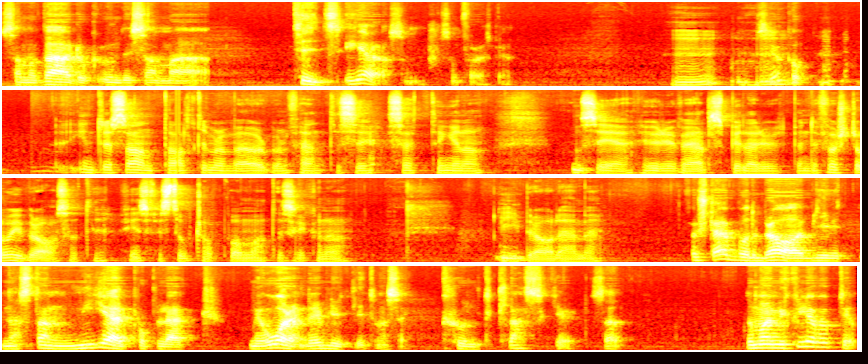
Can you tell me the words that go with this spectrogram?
samma värld och under samma tidsera som, som förra spelet. Mm. Så det är coolt. Intressant alltid med de här urban fantasy-settingarna. Och se hur det väl spelar ut. Men det första var ju bra så att det finns för stort hopp om att det ska kunna bli Mm. bra det här med. Första är både bra och har blivit nästan mer populärt med åren. Det har blivit lite av en kultklassiker. Så att de har mycket att leva upp till.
